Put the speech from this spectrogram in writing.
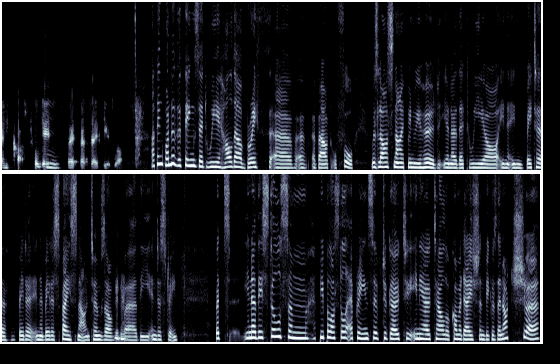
only cost for guests mm. but, but safety as well. I think one of the things that we held our breath uh, about or for was last night when we heard, you know, that we are in in better better in a better space now in terms of mm-hmm. uh, the industry. But, you know, there's still some people are still apprehensive to go to any hotel or accommodation because they're not sure,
